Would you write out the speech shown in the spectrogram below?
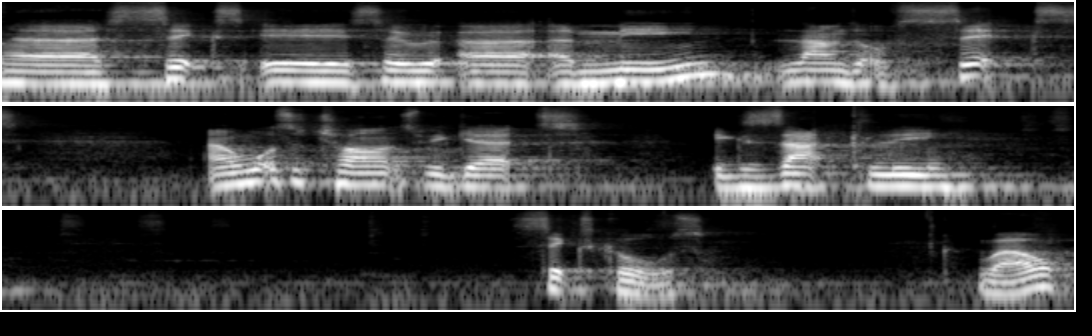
uh, six is so uh, a mean lambda of six, and what's the chance we get exactly six calls? Well,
